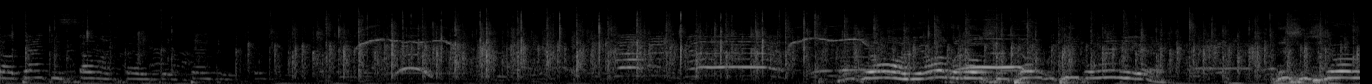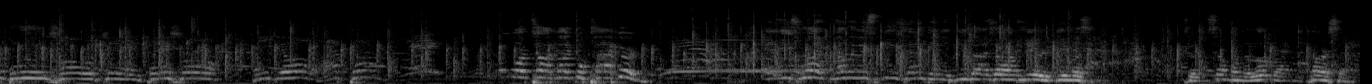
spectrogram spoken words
So thank you so much for everything. Thank you. Thank you. Thank you. You're the most important people in here. This is your Blues Hall of Fame. Thanks all. Thank you all. Have fun. One more time, Michael Packer. And he's right. None of this means anything if you guys aren't here to give us to someone to look at curse at.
